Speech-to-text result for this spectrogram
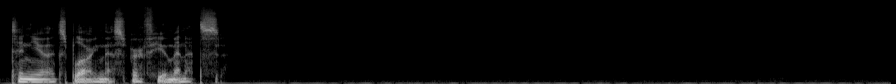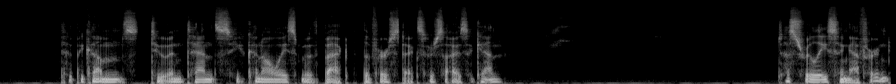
Continue exploring this for a few minutes. If it becomes too intense, you can always move back to the first exercise again. Just releasing effort.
